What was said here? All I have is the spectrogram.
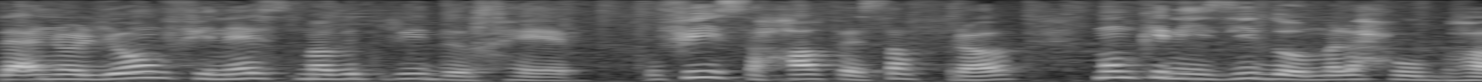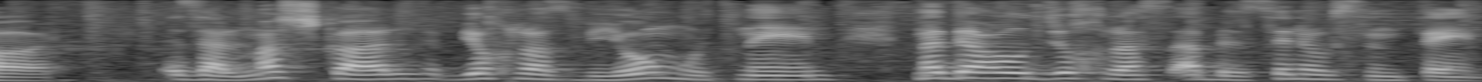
لأنه اليوم في ناس ما بتريد الخير وفي صحافة صفرة ممكن يزيدوا ملح وبهار. إذا المشكل بيخلص بيوم واثنين ما بيعود يخلص قبل سنة وسنتين.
